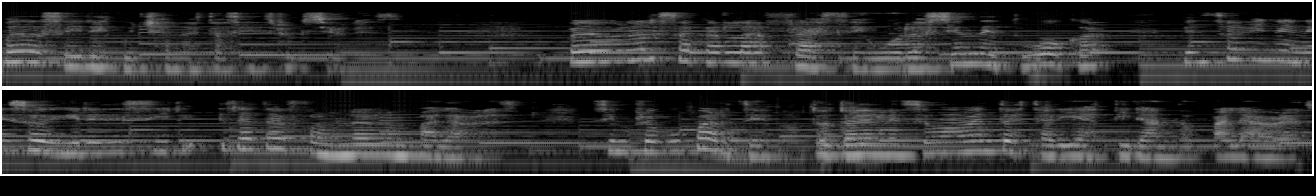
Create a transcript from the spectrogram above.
vas a seguir escuchando estas instrucciones. Para lograr sacar la frase u oración de tu boca, pensá bien en eso que quieres decir y trata de formularlo en palabras, sin preocuparte. Total, en ese momento estarías tirando palabras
